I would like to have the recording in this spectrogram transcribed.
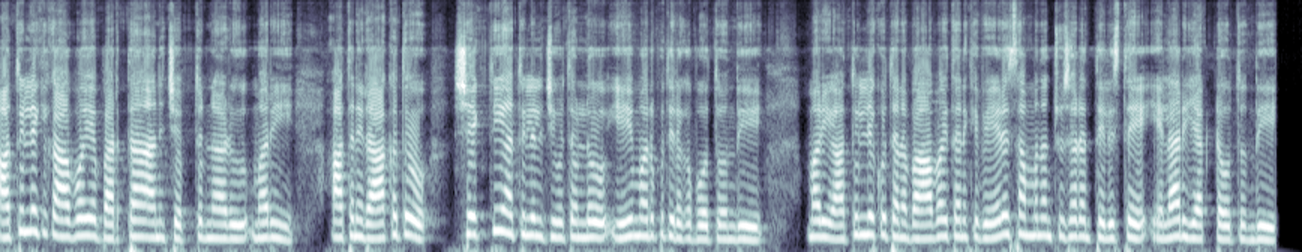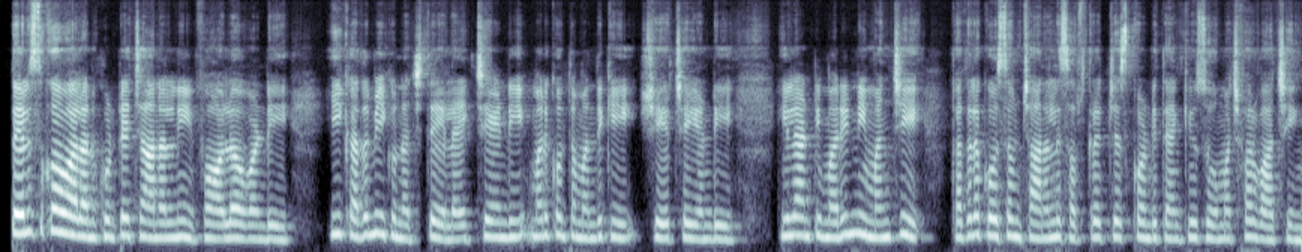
అతుల్యకి కాబోయే భర్త అని చెప్తున్నాడు. మరి అతని రాకతో శక్తి అతుల్యుల జీవితంలో ఏ మరుపు తిరగబోతోంది? మరి అతుల్యకు తన బాబాయ్ తనకి వేరే సంబంధం చూశాడని తెలిస్తే ఎలా రియాక్ట్ అవుతుంది? తెలుసుకోవాలనుకుంటే ఛానల్ని ఫాలో అవ్వండి. ఈ కథ మీకు నచ్చితే లైక్ చేయండి. మరికొంతమందికి షేర్ చేయండి. ఇలాంటి మరిన్ని మంచి కథల కోసం ఛానల్ని సబ్స్క్రైబ్ చేసుకోండి. Thank you so much for watching.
